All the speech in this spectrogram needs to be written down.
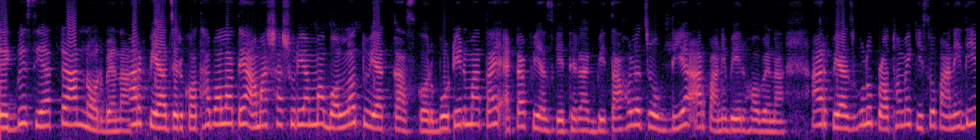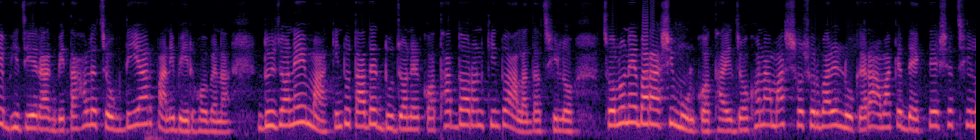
দেখবি চেয়ারটা আর নড়বে না। আর পেঁয়াজের কথা বলাতে আমার শাশুড়ি আম্মা বলল, তুই এক কাজ কর, বটির মাথায় একটা পেঁয়াজ গেঁথে রাখবি, তাহলে চোখ দিয়ে আর পানি বের হবে না। আর পেঁয়াজগুলো প্রথমে কিছু পানি দিয়ে ভিজিয়ে রাখবি, তাহলে চোখ দিয়ে আর পানি বের হবে না। দুজনেই মা, কিন্তু তাদের দুজনের কথার ধরন কিন্তু আলাদা ছিল। চলুন এবার আসি মূল কথায়। যখন আমার শ্বশুরবাড়ির লোকেরা আমাকে দেখতে এসেছিল,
